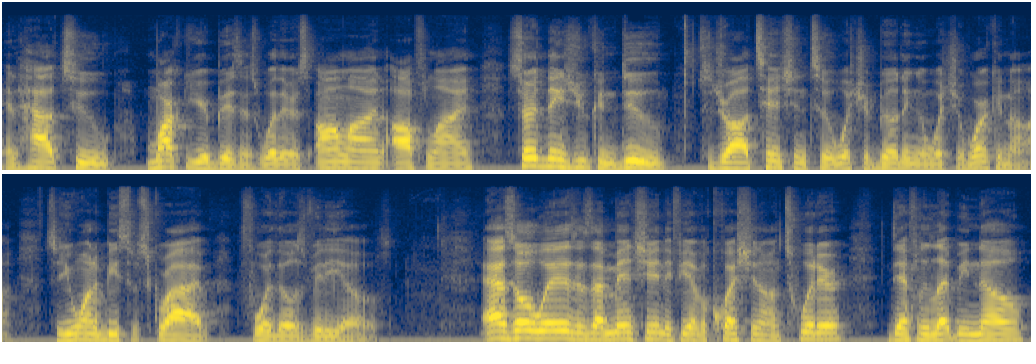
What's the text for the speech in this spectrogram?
and how to market your business, whether it's online, offline, certain things you can do to draw attention to what you're building and what you're working on. So you want to be subscribed for those videos. As always, as I mentioned, if you have a question on Twitter, definitely let me know.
